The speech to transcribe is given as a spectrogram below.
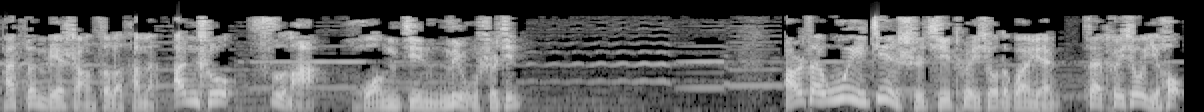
还分别赏赐了他们安车、驷马、黄金六十斤。而在魏晋时期退休的官员，在退休以后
